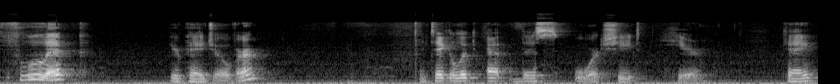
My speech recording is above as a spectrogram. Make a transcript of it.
flip your page over and take a look at this worksheet here. Okay.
